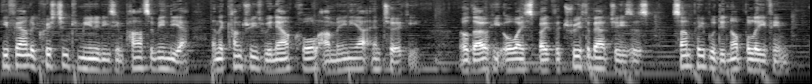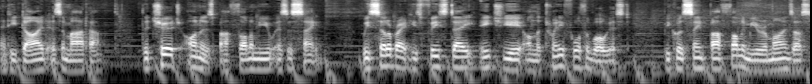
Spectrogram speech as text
He founded Christian communities in parts of India and the countries we now call Armenia and Turkey. Although he always spoke the truth about Jesus, some people did not believe him, and he died as a martyr. The Church honours Bartholomew as a saint. We celebrate his feast day each year on the 24th of August because St. Bartholomew reminds us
